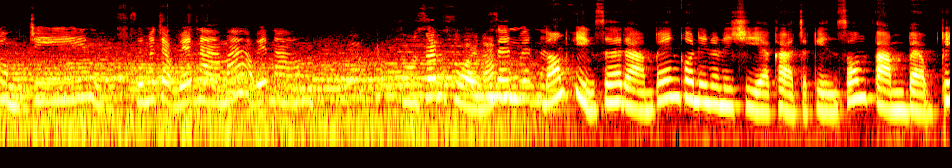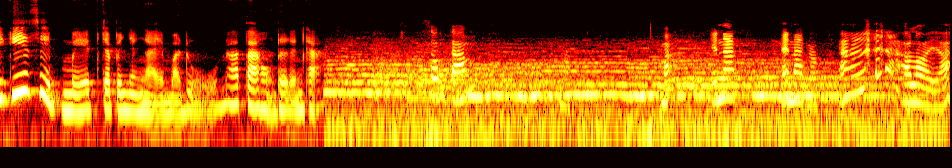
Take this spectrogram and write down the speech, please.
นมจีน ซื้อมาจากเวียดนามอะเวียดนามดูเส้นสวยนะ เส้นเวียดนามน้องผู้หญิงเสื้อดำเป็นคนอินโดนีเซียค่ะ จะกินส้มตำแบบพริก20 เม็ดจะเป็นยังไงมาดูหน้าตาของเธอกันค่ะ ส้มตำมาเอ็นักเอ็นักอะอ่าอร่อยอะ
